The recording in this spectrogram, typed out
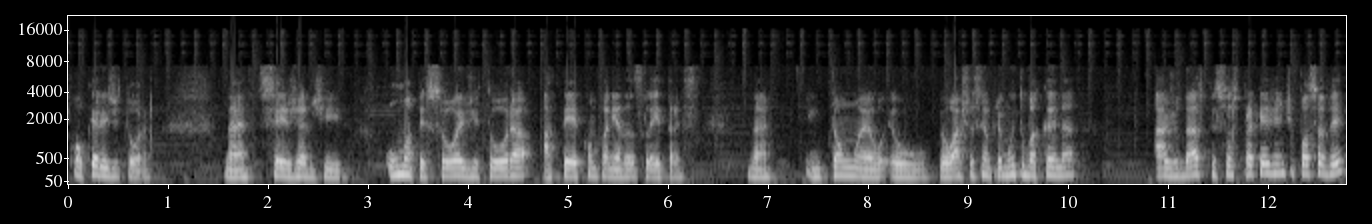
qualquer editora, né? Seja de uma pessoa editora até Companhia das Letras, né? Então eu, eu, eu acho sempre muito bacana ajudar as pessoas para que a gente possa ver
